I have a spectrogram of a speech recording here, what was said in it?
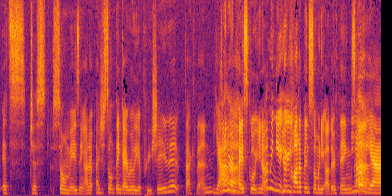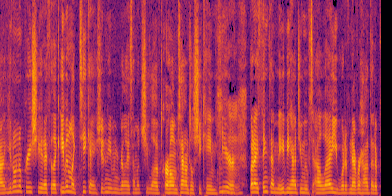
It's just so amazing. I, don't, I just don't think I really appreciated it back then. Yeah. When you're in high school, you know, I mean, you- you're, you're- caught up in so many other things. Yeah. Oh yeah, you don't appreciate. I feel like even like TK, she didn't even realize how much she loved her hometown until she came here. Mm-hmm. But I think that maybe had you moved to LA, you would have never had that appreciation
